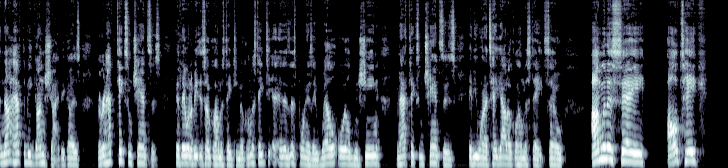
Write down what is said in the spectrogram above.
not have to be gun shy because they're going to have to take some chances if they want to beat this Oklahoma State team. Oklahoma State t- at this point is a well-oiled machine and have to take some chances if you want to take out Oklahoma State. So I'm going to say I'll take.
